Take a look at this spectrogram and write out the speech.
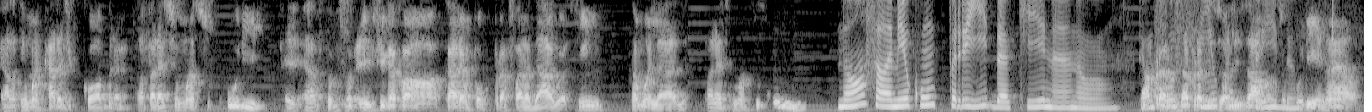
ela tem uma cara de cobra. Ela parece uma sucuri. Ele, fica, ele fica com a cara um pouco para fora d'água assim. Dá uma olhada. Parece uma sucuri. Nossa, ela é meio comprida aqui, né? No... Dá, um pra, dá pra visualizar comprido. uma sucuri nela?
